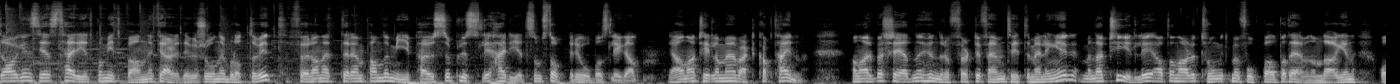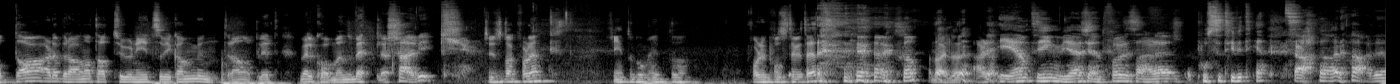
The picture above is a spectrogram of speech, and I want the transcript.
Dagens gjest herjet på midtbanen i fjerdedivisjon i blått og hvitt, før han etter en pandemipause plutselig herjet som stopper i Obos-ligaen. Ja, han har til og med vært kaptein. Han har beskjedne 145 twittermeldinger, men det er tydelig at han har det tungt med fotball på TV-en om dagen, og da er det bra han har tatt turen hit, så vi kan muntre han opp litt. Velkommen, Vetle Skjærvik. Tusen takk for det. Fint å komme hit og få litt positivitet. Det er deilig. det. Er det én ting vi er kjent for, så er det positivitet. Ja, her er det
